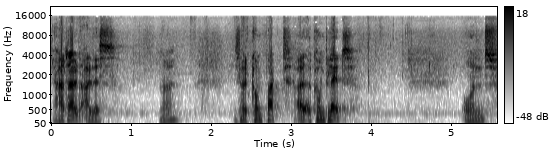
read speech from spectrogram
er hat halt alles. Ne? Ist halt kompakt, äh, komplett. Und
